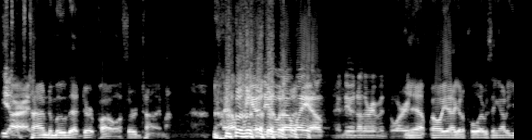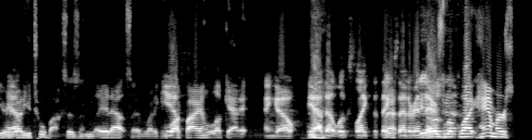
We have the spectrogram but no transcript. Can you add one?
yeah All It's right, time to move that dirt pile a third time. well, we're gonna do uh, a layout and do another inventory. Yeah. Oh yeah. I got to pull everything out of your Yeah. out of your toolboxes and lay it out so everybody can Yeah. walk by and look at it. And go, yeah, that looks like the things that are in there. Those look like hammers.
